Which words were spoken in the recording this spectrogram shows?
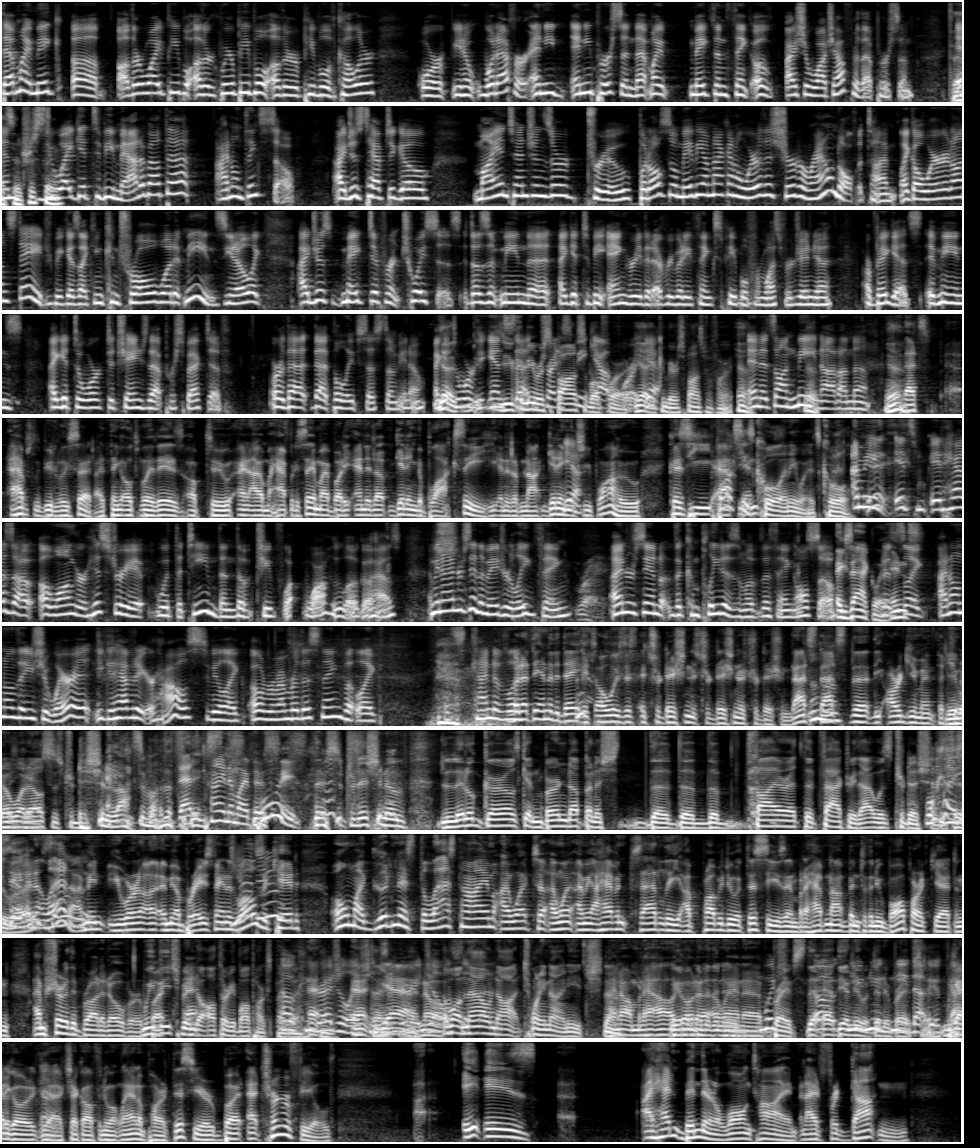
that might make uh, other white people, other queer people, other people of color, or you know whatever any any person that might make them think, oh, I should watch out for that person. That's and interesting. Do I get to be mad about that? I don't think so. I just have to go. My intentions are true, but also maybe I'm not going to wear this shirt around all the time. Like I'll wear it on stage because I can control what it means. You know, like I just make different choices. It doesn't mean that I get to be angry that everybody thinks people from West Virginia are bigots. It means I get to work to change that perspective or that that belief system. You know, I get to work b- against You that can be and try to speak responsible out for, for it. Yeah, you can be responsible for it. Yeah. and it's on me, not on them. yeah. That's absolutely beautifully said. I think ultimately it is up to, and I'm happy to say my buddy ended up getting the Block C. He ended up not getting Yeah. the Chief Wahoo because he. at the Proxy's end- cool anyway. It's cool. I mean, It, it's it has a, a longer history with the team than the Chief Wahoo logo has. I mean, I understand the major league thing. Right. I understand the completism of the thing also. Exactly. But it's And- like I don't know that you should wear it. You could have it at your house to be like, oh, remember this thing, but like, it's kind of like. but at the end of the day, it's always this. It's tradition. It's tradition. It's tradition. That's Uh-huh. that's the the argument that you, you know what get. else is tradition? Lots of other That's things. That's kinda my There's- point. There's a tradition of little girls getting burned up in a sh- the, the the fire at the factory. That was tradition Well, too, see, right? in Atlanta. I mean, you were I mean a Braves fan as Yeah, well as a kid. Oh my goodness! The last time I went to I went. I mean, I haven't. Sadly, I'll probably do it this season, but I have not been to the new ballpark yet, and I'm sure they brought it over. We've but each been at- to all 30 ballparks, by oh, the way. congratulations! uh, yeah, I'm very no. well, now that. not 29 each. No. I know, I'm gonna- I'll we go haven't to been the new Atlanta. Which- Braves. The, oh, the, you new, the need- new need Braves. that. yeah. We Got got to it, go, got yeah, it. check off the new Atlanta park this year. But at Turner Field, uh, it is. Uh, I hadn't been there in a long time, and I had forgotten.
